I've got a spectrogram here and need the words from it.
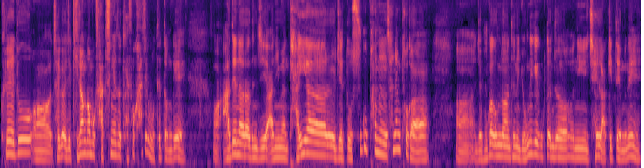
그래도 어 제가 이제 기란 감옥 4층에서 계속 하지를 못했던 게 어, 아데나라든지 아니면 다이아를 이제 또 수급하는 사냥터가 어, 이제 무과금노한테는 용의 계곡 던전이 제일 낫기 때문에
